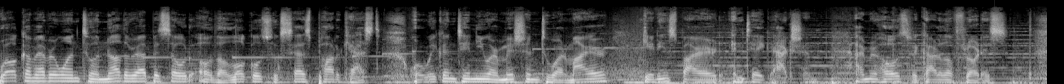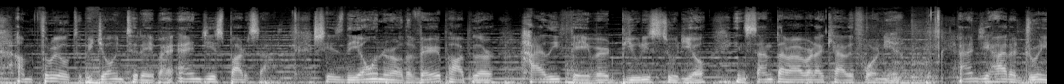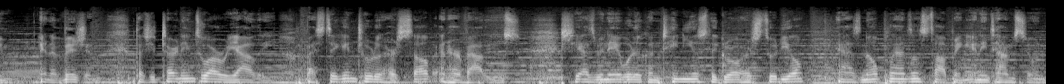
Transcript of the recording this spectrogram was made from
Welcome, everyone, to another episode of the Local Success Podcast, where we continue our mission to admire, get inspired, and take action. I'm your host, Ricardo Flores. I'm thrilled to be joined today by Angie Esparza. She is the owner of the very popular, highly favored beauty studio in Santa Barbara, California. Angie had a dream and a vision that she turned into a reality by sticking true to herself and her values. She has been able to continuously grow her studio and has no plans on stopping anytime soon.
